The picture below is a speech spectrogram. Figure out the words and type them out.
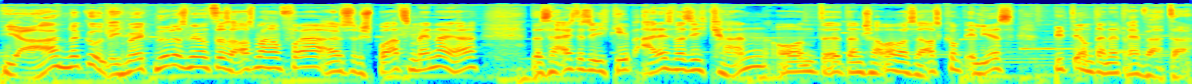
Ja, na gut. Ich möchte nur, dass wir uns das ausmachen vorher als Sportsmänner, ja. Das heißt also, ich gebe alles, was ich kann und äh, dann schauen wir, was rauskommt. Elias, bitte um deine drei Wörter.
